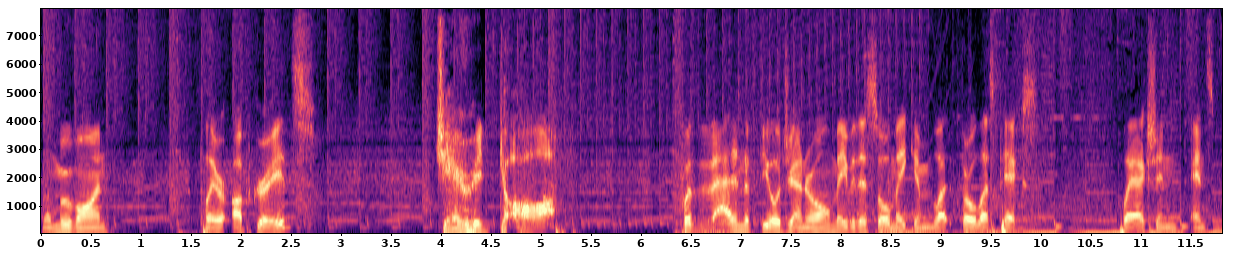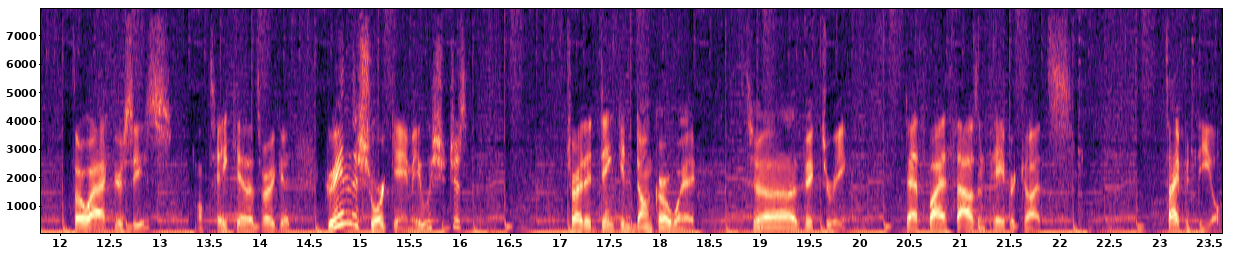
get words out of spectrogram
We'll move on. Player upgrades. Jared Goff. Put that in the field general. Maybe this will make him let throw less picks. Play action and some throw accuracies. I'll take it. That's very good. Green in the short game. Maybe we should just try to dink and dunk our way to victory. Death by a thousand paper cuts. Type of deal.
